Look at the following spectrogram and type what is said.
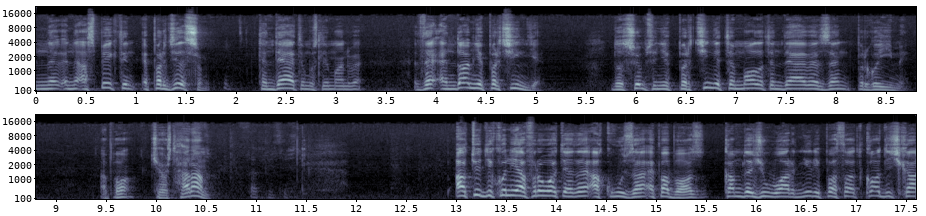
në në aspektin e përgjithshëm te ndejat e muslimanëve dhe e ndajmë një përqindje, do të shohim se një përqindje të madhe të ndejave zën përgojimi. Apo, që është haram. Aty dikun i afrohet edhe akuza e pabazë, kam dëgjuar, njëri po thotë, ka diçka,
